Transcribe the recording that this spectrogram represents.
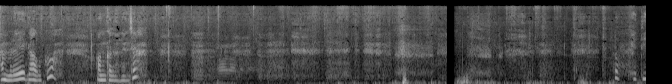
हाम्रै गाउँको अङ्कल हुनुहुन्छ। यति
